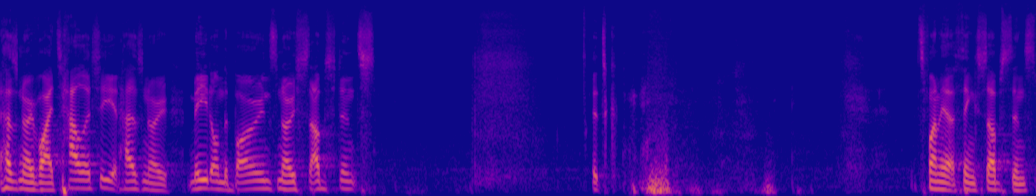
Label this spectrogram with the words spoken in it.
has no vitality, it has no meat on the bones, no substance. It's, it's funny that thing, substance.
